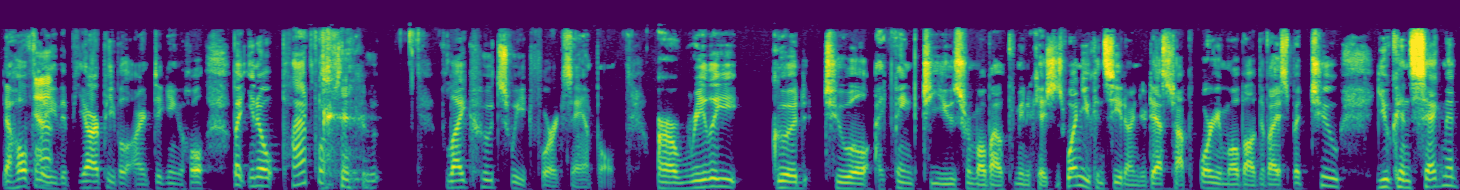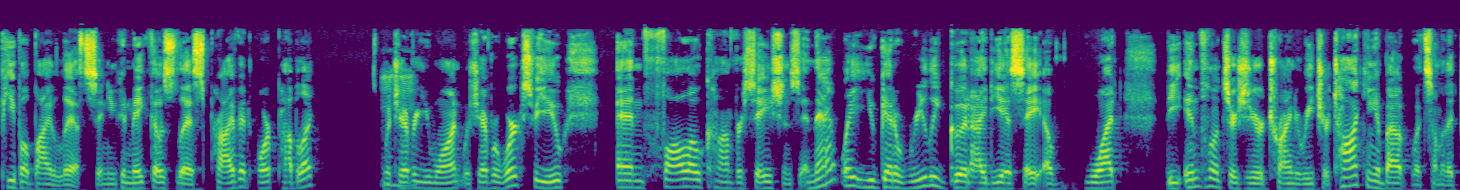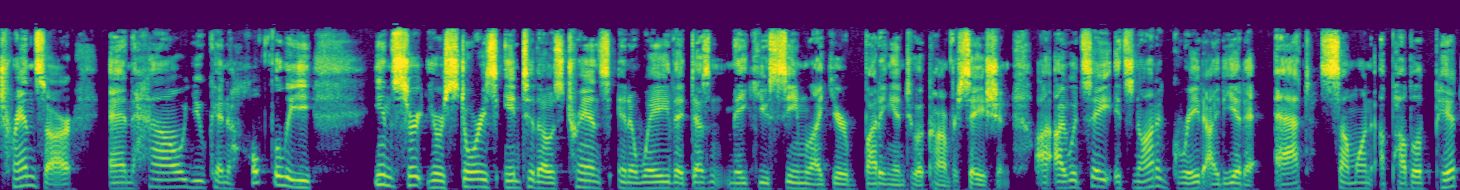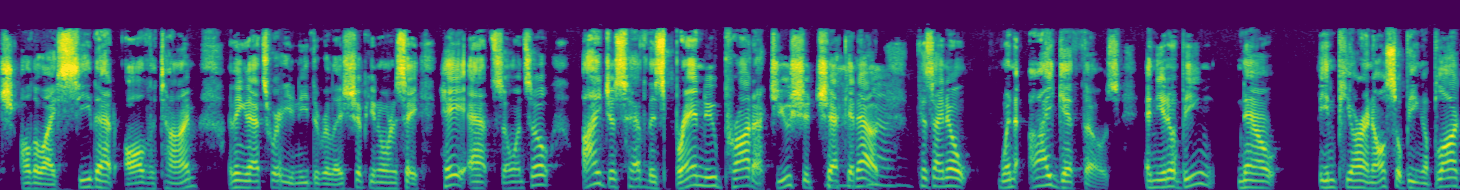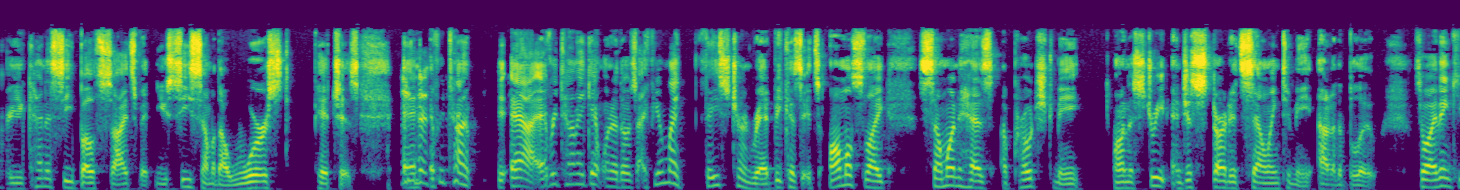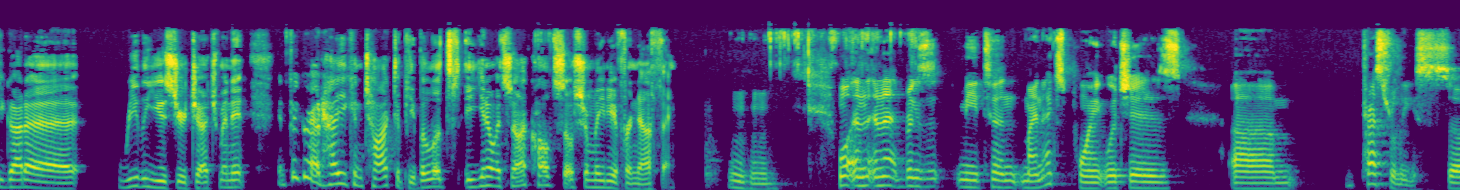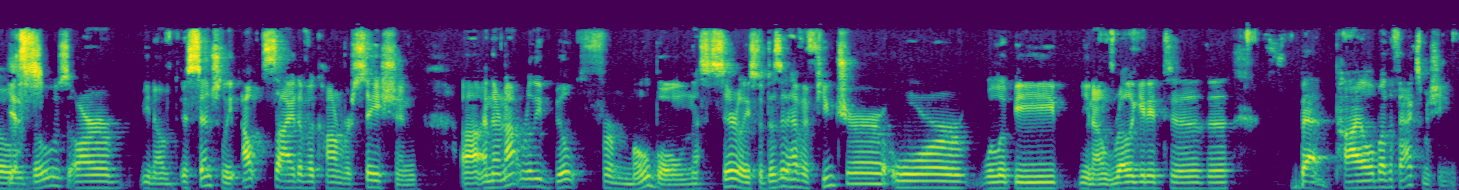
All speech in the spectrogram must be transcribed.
Now, hopefully, yeah. the PR people aren't digging a hole. But you know, platforms like, like Hootsuite, for example, are a really good tool, I think, to use for mobile communications. One, you can see it on your desktop or your mobile device, but two, you can segment people by lists, and you can make those lists private or public, whichever mm-hmm. you want, whichever works for you, and follow conversations. And that way you get a really good idea, say, of what the influencers you're trying to reach are talking about, what some of the trends are, and how you can hopefully insert your stories into those trends in a way that doesn't make you seem like you're butting into a conversation. I would say it's not a great idea to at someone a public pitch, although I see that all the time. I think that's where you need the relationship. You don't want to say, hey, at so and so, I just have this brand new product. You should check it out. Mm-hmm. Because I know when I get those, and you know, being now in PR and also being a blogger, you kind of see both sides of it. And you see some of the worst pitches. And every time, yeah, every time I get one of those, I feel my face turn red because it's almost like someone has approached me on the street and just started selling to me out of the blue. So I think you got to really use your judgment and, and figure out how you can talk to people. It's you know, it's not called social media for nothing. Mm-hmm. Well, and, and that brings me to my next point, which is um, press release. So Yes. those are, you know, essentially outside of a conversation, uh, and they're not really built for mobile necessarily. So does it have a future, or will it be, you know, relegated to the that pile by the fax machine?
